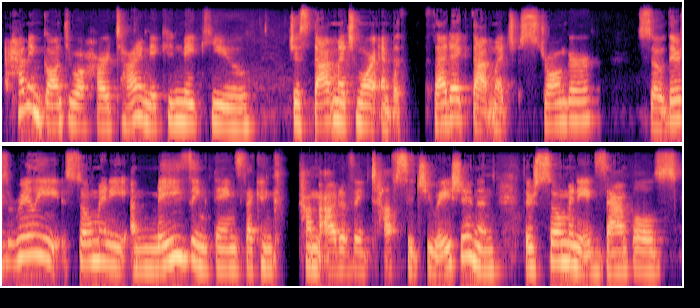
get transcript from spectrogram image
having gone through a hard time. It can make you just that much more empathetic, that much stronger. So there's really so many amazing things that can come out of a tough situation. And there's so many examples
